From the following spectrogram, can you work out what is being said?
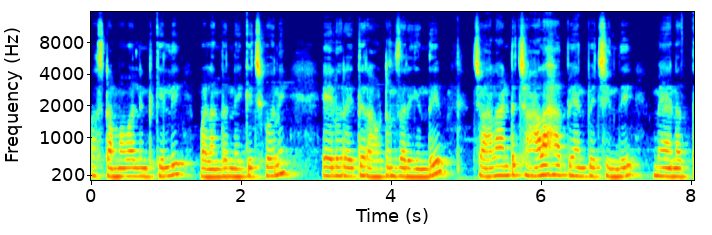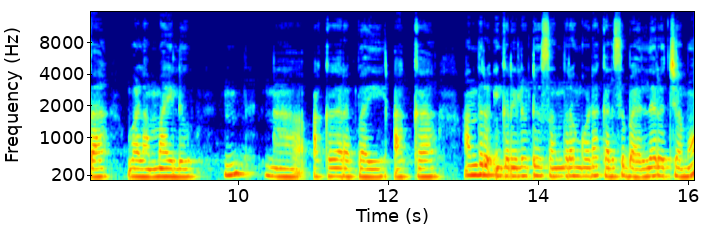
ఫస్ట్ అమ్మ వాళ్ళ ఇంటికి వెళ్ళి వాళ్ళందరిని ఎక్కించుకొని ఏలూరు అయితే రావటం జరిగింది. చాలా అంటే చాలా హ్యాపీ అనిపించింది. మేనత్త వాళ్ళ అమ్మాయిలు నా అక్కగారు అబ్బాయి అక్క అందరూ ఇంకా రిలేటివ్స్ అందరం కూడా కలిసి బయలుదేరి వచ్చాము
